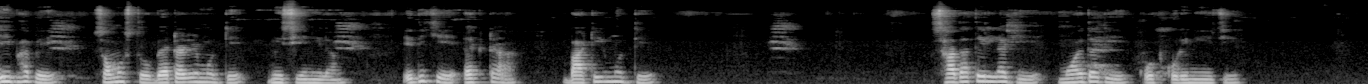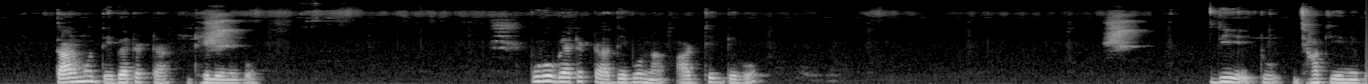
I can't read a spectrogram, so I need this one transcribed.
এইভাবে সমস্ত ব্যাটারের মধ্যে মিশিয়ে নিলাম। এদিকে একটা বাটির মধ্যে সাদা তেল লাগিয়ে ময়দা দিয়ে কোট করে নিয়েছি। তার মধ্যে ব্যাটারটা ঢেলে নেব। পুরো ব্যাটারটা দেব না, অর্ধেক দেব। দিয়ে একটু ঝাঁকিয়ে নেব।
